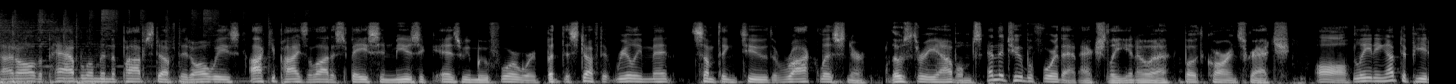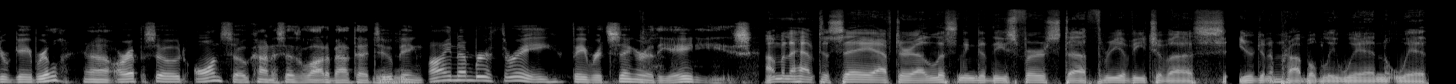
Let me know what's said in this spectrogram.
Not all the pablum and the pop stuff that always occupies a lot of space in music as we move forward, but the stuff that really meant something to the rock listener. Those three albums, and the two before that, actually, you know, uh, both Car and Scratch all leading up to Peter Gabriel. Uh, our episode on So kind of says a lot about that too, mm-hmm. being my number three favorite singer of the 80s. I'm going to have to say, after uh, listening to these first uh, three of each of us, you're going to mm-hmm. probably win with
